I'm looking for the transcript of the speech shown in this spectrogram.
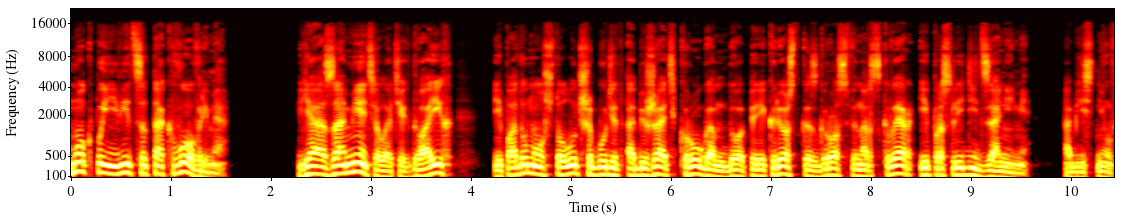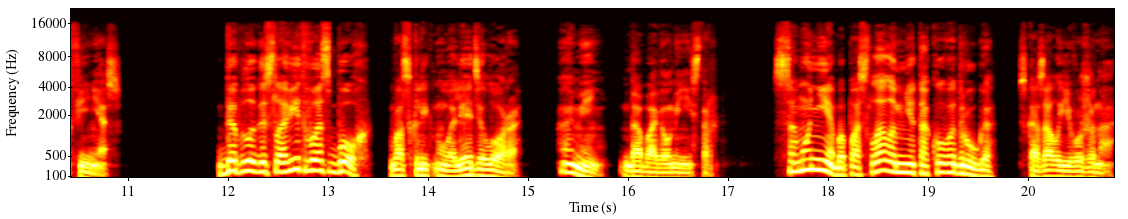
мог появиться так вовремя, я заметил этих двоих и подумал, что лучше будет обижать кругом до перекрестка с Гросвеннер-сквер и проследить за ними», — объяснил Финиас. «Да благословит вас Бог!» — воскликнула леди Лора. «Аминь», — добавил министр. «Само небо послало мне такого друга», — сказала его жена.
